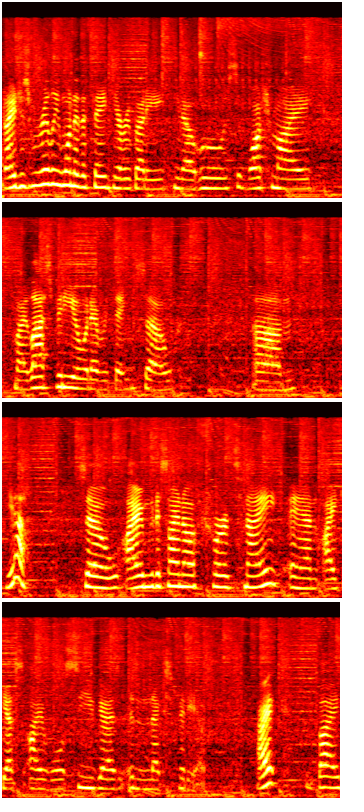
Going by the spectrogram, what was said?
But I just really wanted to thank everybody, you know, who's watched my my last video and everything. So, um, yeah. So I'm going to sign off for tonight, and I guess I will see you guys in the next video. Alright, bye.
